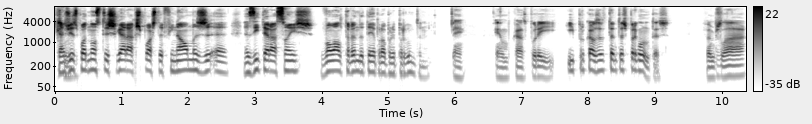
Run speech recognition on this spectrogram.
que Sim. às vezes pode não se ter chegar à resposta final, mas as iterações vão alterando até a própria pergunta, não é? É, é um bocado por aí. E por causa de tantas perguntas, vamos lá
